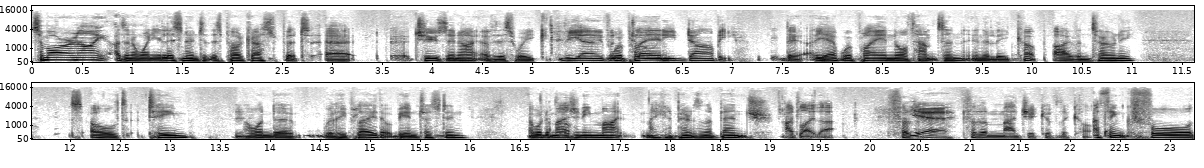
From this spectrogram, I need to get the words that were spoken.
Tomorrow night, I don't know when you're listening to this podcast, but uh, uh, Tuesday night of this week, The Ivan We're playing- Toney derby. The, yeah, we're playing Northampton in the League Cup. Ivan Toney, it's old team. Hmm. I wonder, will he play? That would be interesting. I would imagine he might make an appearance on the bench. I'd like that. For Yeah. the, for the magic of the cup. I think for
